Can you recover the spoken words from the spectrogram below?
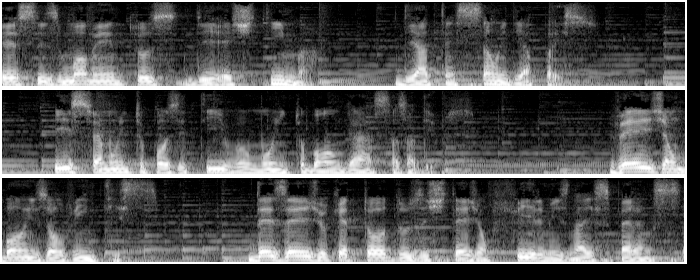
esses momentos de estima, de atenção e de apreço. Isso é muito positivo, muito bom, graças a Deus. Vejam, bons ouvintes, desejo que todos estejam firmes na esperança,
